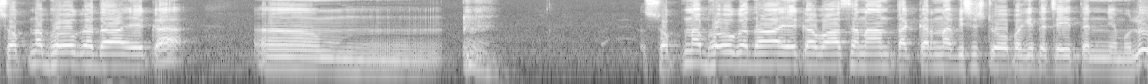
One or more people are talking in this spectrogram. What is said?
స్వప్నభోగదాయక స్వప్నభోగదాయక వాసనాంతఃకరణ విశిష్టోపహిత చైతన్యములు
